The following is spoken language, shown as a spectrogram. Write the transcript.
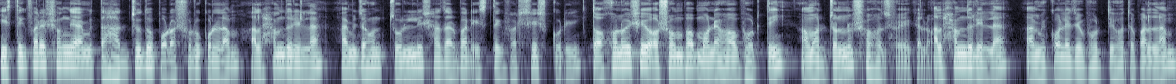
ইস্তেকফারের সঙ্গে আমি তাহাজ্জুদও পড়া শুরু করলাম। আলহামদুলিল্লাহ, আমি যখন চল্লিশ হাজার বার ইস্তেকফার শেষ করি, তখনই সেই অসম্ভব মনে হওয়া ভর্তি আমার জন্য সহজ হয়ে গেল। আলহামদুলিল্লাহ, আমি কলেজে ভর্তি হতে পারলাম।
